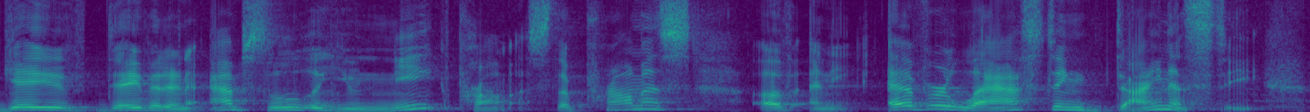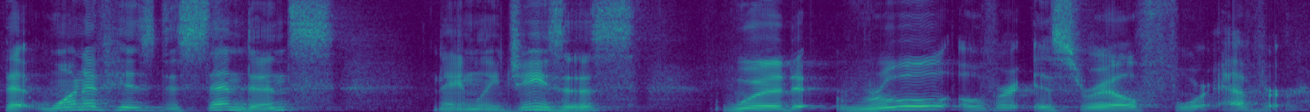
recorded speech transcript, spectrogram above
gave David an absolutely unique promise the promise of an everlasting dynasty that one of his descendants, namely Jesus, would rule over Israel forever.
